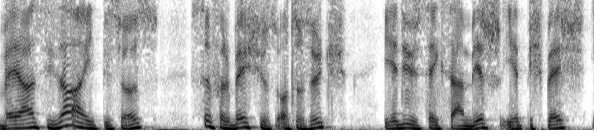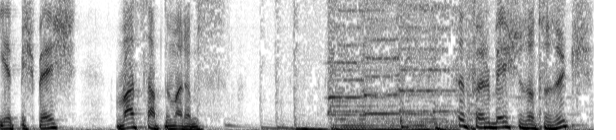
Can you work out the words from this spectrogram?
veya size ait bir söz 0533 781 75 75 WhatsApp numaramız. 0533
